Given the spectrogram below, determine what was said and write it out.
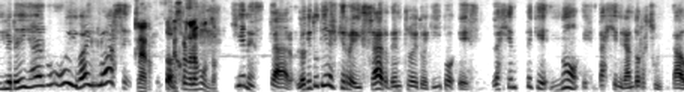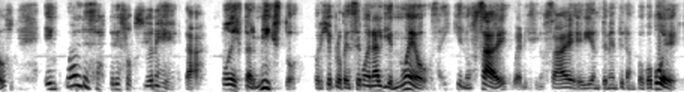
y le pedís algo, uy, va y lo hace. Claro, lo mejor de los mundos. ¿Quién es? Claro, lo que tú tienes que revisar dentro de tu equipo es la gente que no está generando resultados, ¿en cuál de esas tres opciones está? Puede estar mixto. Por ejemplo, pensemos en alguien nuevo, ¿sabéis que no sabe? Bueno, y si no sabe, evidentemente tampoco puede.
